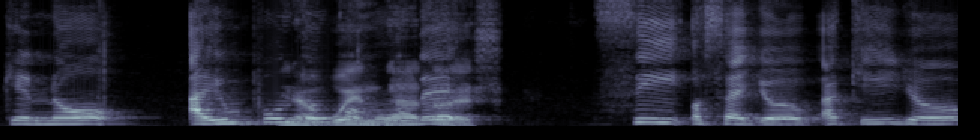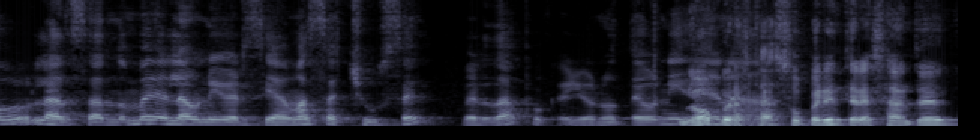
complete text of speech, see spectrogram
Que no... Hay un punto en común de... Sí, o sea, yo aquí, yo lanzándome de la Universidad de Massachusetts, ¿verdad? Porque yo no tengo ni idea. No, pero está súper interesante.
